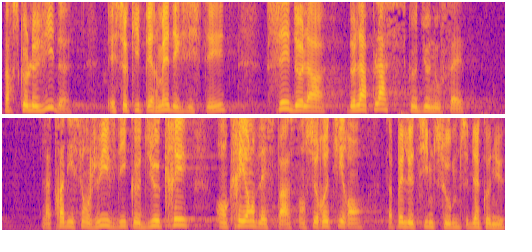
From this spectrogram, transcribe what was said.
Parce que le vide est ce qui permet d'exister, c'est de la, de la place que Dieu nous fait. La tradition juive dit que Dieu crée en créant de l'espace, en se retirant. Ça s'appelle le Tzimtzum, c'est bien connu.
